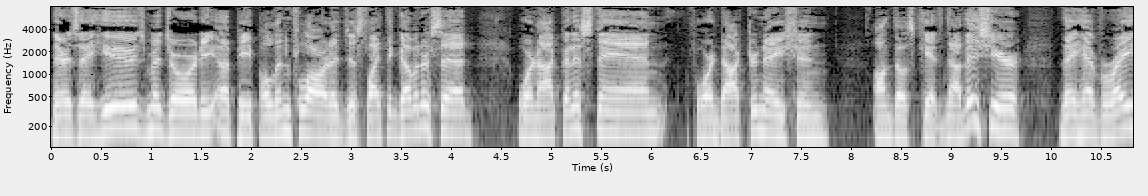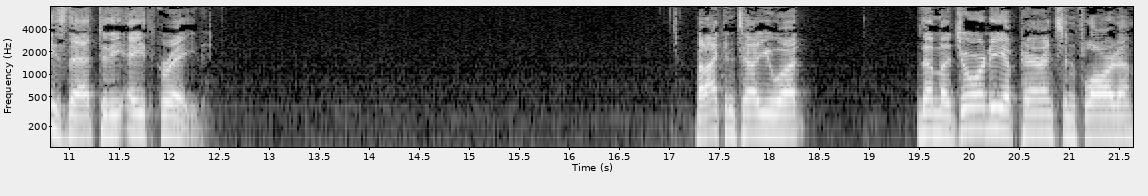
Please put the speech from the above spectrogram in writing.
there's a huge majority of people in Florida, just like the governor said, we're not going to stand for indoctrination on those kids. Now, this year, they have raised that to the eighth grade. But I can tell you what, the majority of parents in Florida,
